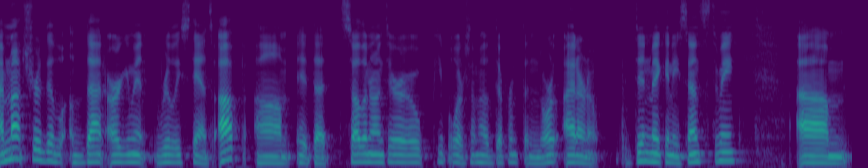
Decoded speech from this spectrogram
I'm not sure that that argument really stands up. Um, it, that Southern Ontario people are somehow different than North. I don't know. It didn't make any sense to me. Um,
